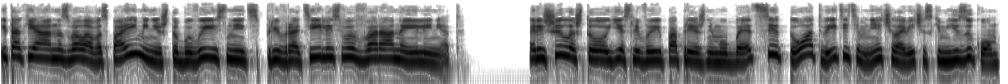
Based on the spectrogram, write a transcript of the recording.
Итак, я назвала вас по имени, чтобы выяснить, превратились вы в варана или нет. Решила, что если вы по-прежнему Бетси, то ответите мне человеческим языком,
